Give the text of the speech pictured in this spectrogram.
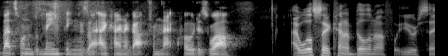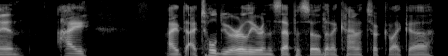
that's one of the main things I, I kind of got from that quote as well. I will say, kind of building off what you were saying, I, I, I told you earlier in this episode that I kind of took like a,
